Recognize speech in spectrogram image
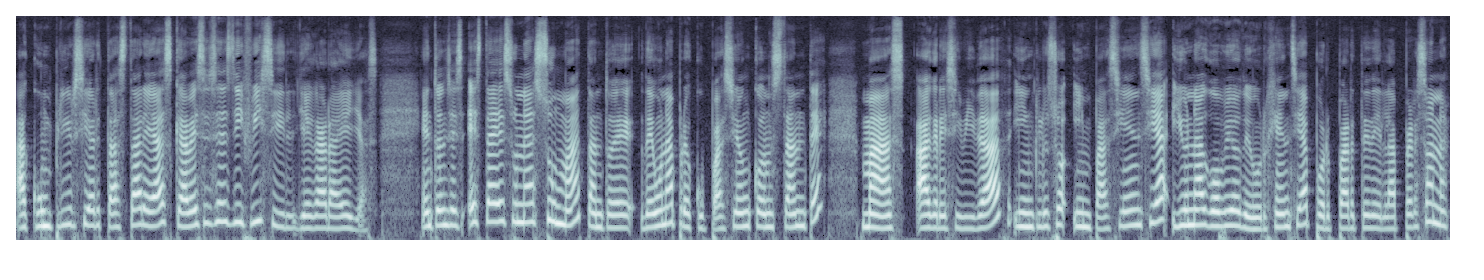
a cumplir ciertas tareas que a veces es difícil llegar a ellas. Entonces, esta es una suma tanto de, de una preocupación constante, más agresividad, incluso impaciencia, y un agobio de urgencia por parte de la persona.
